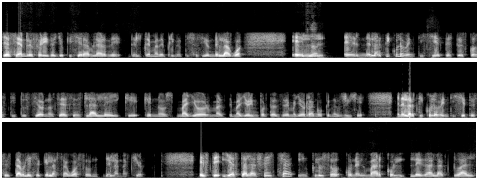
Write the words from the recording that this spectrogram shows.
ya se han referido yo quisiera hablar de del tema de privatización del agua. El en el artículo 27, esto es constitución, o sea, esa es la ley que, que nos mayor, más, de mayor importancia, de mayor rango que nos rige. En el artículo 27 se establece que las aguas son de la nación. Este, y hasta la fecha, incluso con el marco legal actual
